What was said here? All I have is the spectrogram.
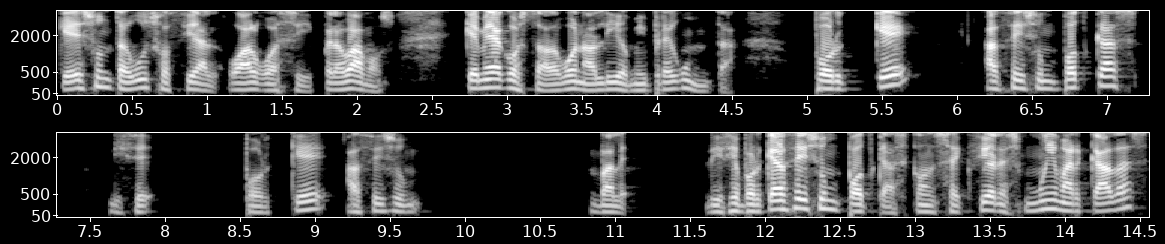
que es un tabú social o algo así. Pero vamos, ¿qué me ha costado? Bueno, lío, mi pregunta. ¿Por qué hacéis un podcast? Dice, ¿por qué hacéis un... Vale. Dice, ¿por qué hacéis un podcast con secciones muy marcadas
